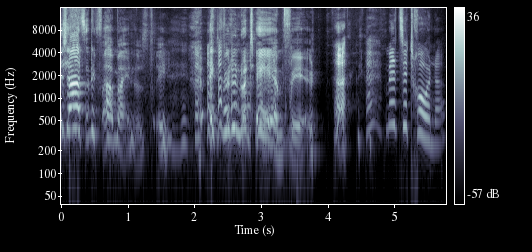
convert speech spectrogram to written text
Ich hasse die Pharmaindustrie. Ich würde nur Tee empfehlen. Mit Zitrone.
